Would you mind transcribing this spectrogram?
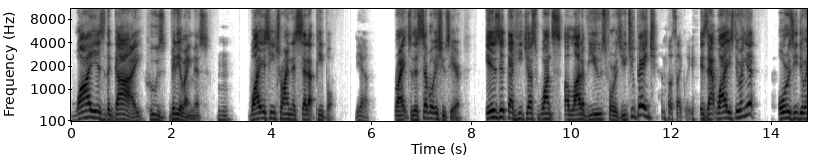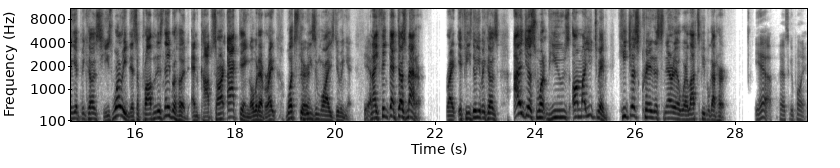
Why is the guy who's videoing this? Mhm. Why is he trying to set up people? Yeah. Right. So there's several issues here. Is it that he just wants a lot of views for his YouTube page? Most likely. Is that why he's doing it? Or is he doing it because he's worried there's a problem in his neighborhood and cops aren't acting or whatever, right? What's the Sure. reason why he's doing it? Yeah. And I think that does matter, right? If he's doing it because I just want views on my YouTube he just created a scenario where lots of people got hurt, yeah. That's a good point.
